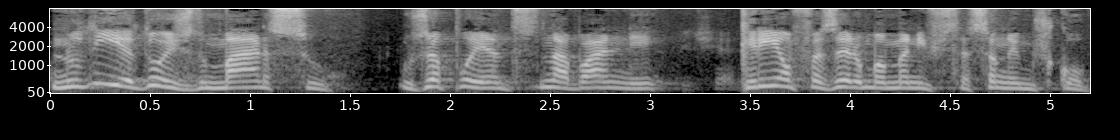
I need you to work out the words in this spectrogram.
no dia 2 de março, os apoiantes de Navalny queriam fazer uma manifestação em Moscou.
